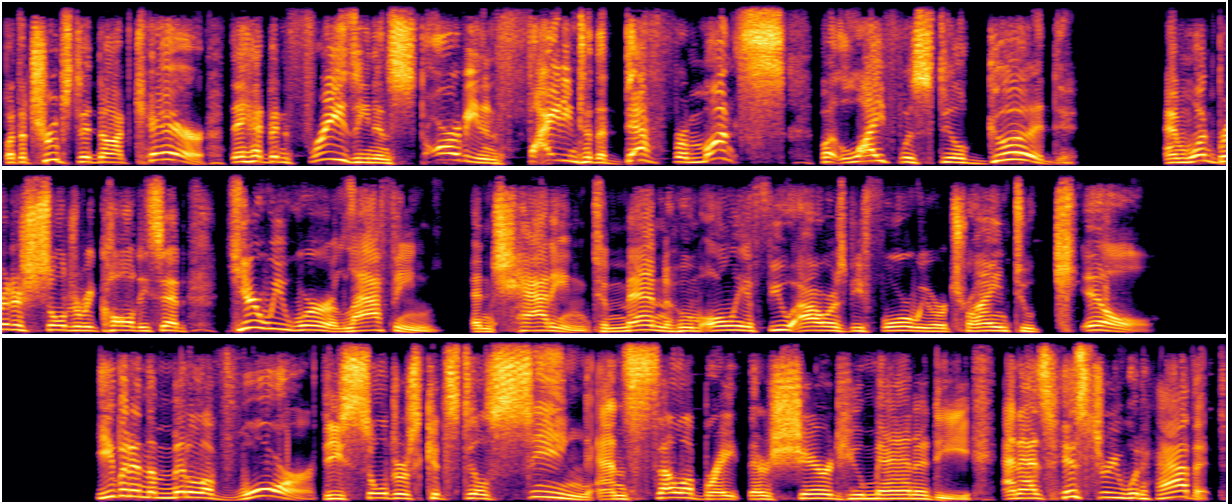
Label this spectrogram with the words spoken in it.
but the troops did not care. They had been freezing and starving and fighting to the death for months, but life was still good. And one British soldier recalled, he said, "Here we were laughing and chatting to men whom only a few hours before we were trying to kill." Even in the middle of war, these soldiers could still sing and celebrate their shared humanity. And as history would have it,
